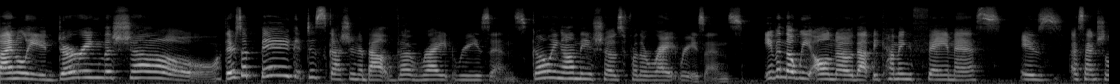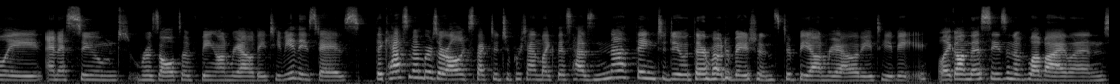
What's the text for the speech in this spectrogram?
Finally, during the show, there's a big discussion about the right reasons, going on these shows for the right reasons. Even though we all know that becoming famous is essentially an assumed result of being on reality TV these days, the cast members are all expected to pretend like this has nothing to do with their motivations to be on reality TV. Like on this season of Love Island,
